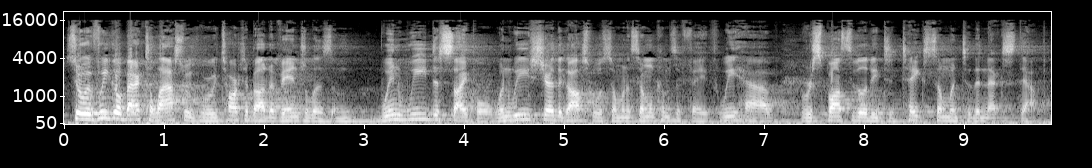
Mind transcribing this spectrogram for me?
So, if we go back to last week where we talked about evangelism, when we disciple, when we share the gospel with someone and someone comes to faith, we have a responsibility to take someone to the next step.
